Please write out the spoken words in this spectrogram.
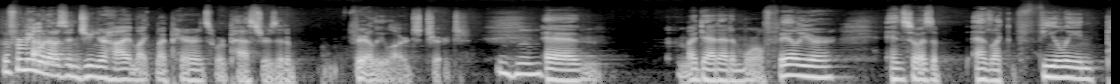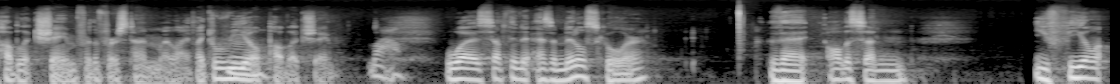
but for me, when I was in junior high, like my parents were pastors at a fairly large church, and my dad had a moral failure, and so as a as like feeling public shame for the first time in my life, like real public shame Wow. was something that as a middle schooler that all of a sudden you feel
